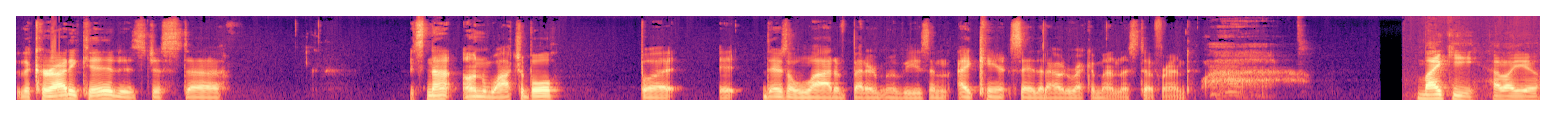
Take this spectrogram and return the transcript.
the Karate Kid is just, uh, it's not unwatchable, but there's a lot of better movies, and I can't say that I would recommend this to a friend. Mikey, how about you?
